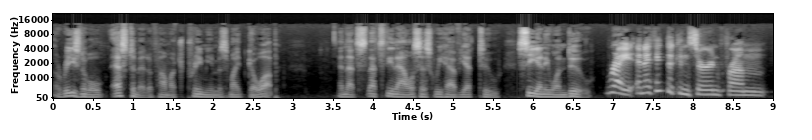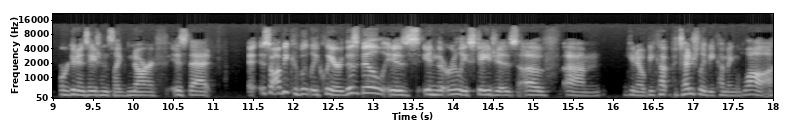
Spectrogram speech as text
a reasonable estimate of how much premiums might go up. And that's that's the analysis we have yet to see anyone do. Right. And I think the concern from organizations like NARF is that so I'll be completely clear. This bill is in the early stages of, um, you know, beco- potentially becoming law.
